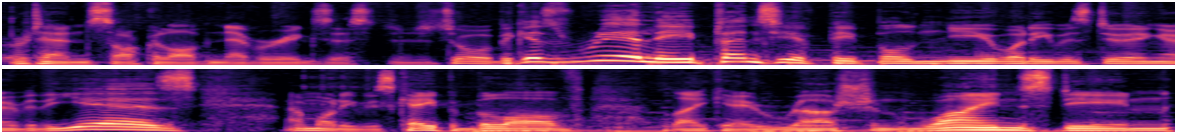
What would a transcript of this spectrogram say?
pretend Sokolov never existed at all, because really, plenty of people knew what he was doing over the years and what he was capable of, like a Russian Weinstein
